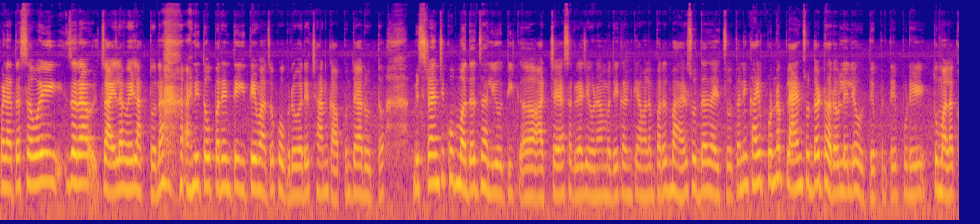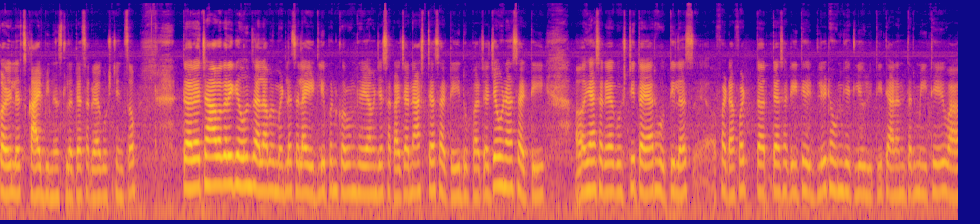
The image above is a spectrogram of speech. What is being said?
पण आता सवय जरा जायला वेळ लागतो ना. आणि तोपर्यंत इथे माझं खोबरं वगैरे छान कापून तयार होतं. मिस्टरांची खूप मदत झाली होती आजच्या या सगळ्या जेवणामध्ये कारण की आम्हाला परत बाहेरसुद्धा जायचं होतं. आणि काही पूर्ण प्लॅनसुद्धा ठरवलेले होते पण ते पुढे तुम्हाला कळेलच काय बिनसलं त्या सगळ्या गोष्टींचं. तर चहा वगैरे घेऊन झाला. मी म्हटलं चला इडली पण करून घेऊया. म्हणजे सकाळच्या नाश्त्यासाठी दुपारच्या जेवणासाठी ह्या सगळ्या गोष्टी तयार होतीलच फटाफट. तर त्यासाठी इथे इडली ठेवून घेतली होती. त्यानंतर मी इथे वा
